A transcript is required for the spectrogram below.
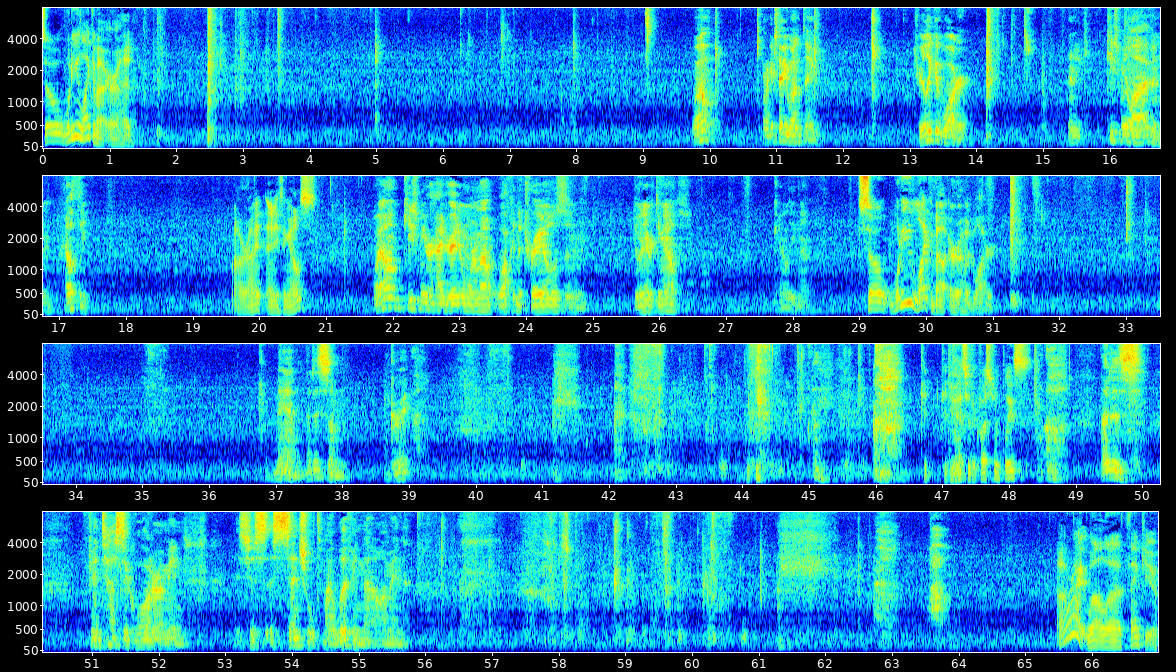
So, what do you like about Arrowhead? Well, I can tell you one thing. It's really good water, and it keeps me alive and healthy. All right. Anything else? Well, it keeps me rehydrated when I'm out walking the trails and doing everything else. Can I leave now? So, what do you like about Arrowhead water? Man, that is some great. Could, could you answer the question, please? Oh, that is fantastic water. I mean, it's just essential to my living now. I mean, All right. Well, uh, thank you.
